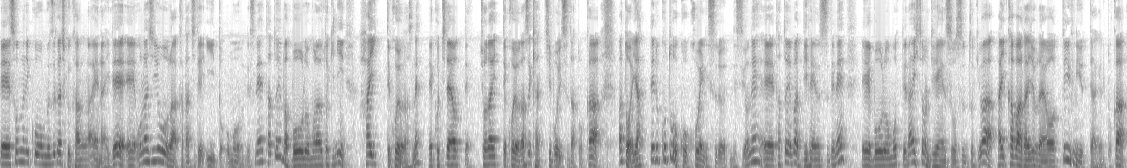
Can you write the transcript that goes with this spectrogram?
えーそんなにこう難しく考えないで、えー同じような形でいいと思うんですね。例えばボールをもらうときに「はい」って声を出すね、えーこっちだよってちょうだいって声を出すキャッチボイスだとかあとはやってることをこう声にするんですよね、え例えばディフェンスでね、えボールを持ってない人のディフェンスをするときは「はいカバー大丈夫だよ」っていうふうに言ってあげるとか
